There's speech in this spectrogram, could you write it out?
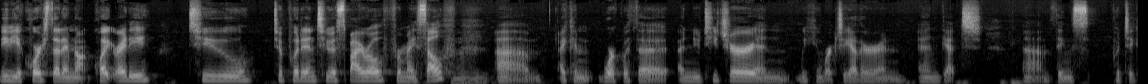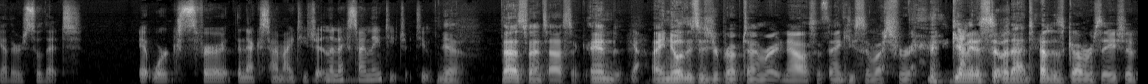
maybe a course that I'm not quite ready to to put into a spiral for myself. Mm-hmm. Um, I can work with a, a, new teacher, and we can work together and and get um, things put together so that it works for the next time I teach it and the next time they teach it too. Yeah. That is fantastic. And yeah. I know this is your prep time right now. So thank you so much for giving yeah. us some of that to have this conversation.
